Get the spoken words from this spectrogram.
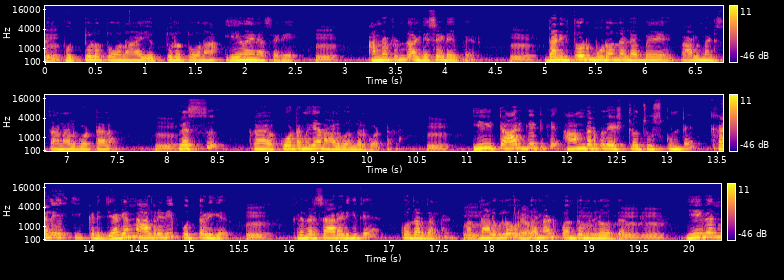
అది పొత్తులతోనా ఎత్తులతోనా ఏమైనా సరే ఉమ్, అన్నటువంటి వాళ్ళు డిసైడ్ అయిపోయారు. దానికి తోడు మూడు వందల డెబ్బై పార్లమెంట్ స్థానాలు కొట్టాలా? ప్లస్ కూటమిగా నాలుగు వందలు కొట్టాలి? ఈ టార్గెట్కి ఆంధ్రప్రదేశ్లో చూసుకుంటే కలి ఇక్కడ జగన్ ఆల్రెడీ పొత్తు అడిగారు. ఉమ్, క్రిందసారి అడిగితే కుదరదన్నాడు. పద్నాలుగులో వద్దన్నాడు పంతొమ్మిదిలో వద్దన్నాడు. ఈవెన్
